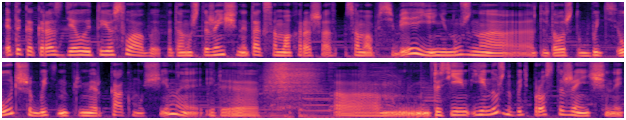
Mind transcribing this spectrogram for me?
это как раз делает ее слабой, потому что женщина и так сама хороша сама по себе, ей не нужно для того, чтобы быть лучше, быть, например, как мужчина или то есть ей, ей нужно быть просто женщиной.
